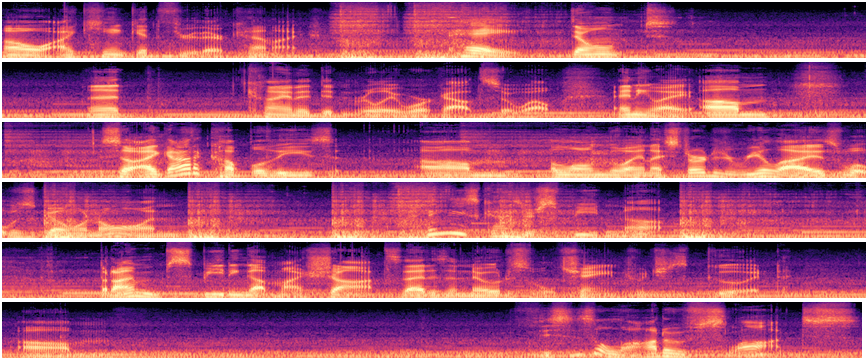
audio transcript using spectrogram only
Oh, I can't get through there, can I? Hey, don't. That kind of didn't really work out so well. Anyway, um, so I got a couple of these um, along the way, and I started to realize what was going on. I think these guys are speeding up. But I'm speeding up my shots. That is a noticeable change, which is good. Um, this is a lot of slots.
